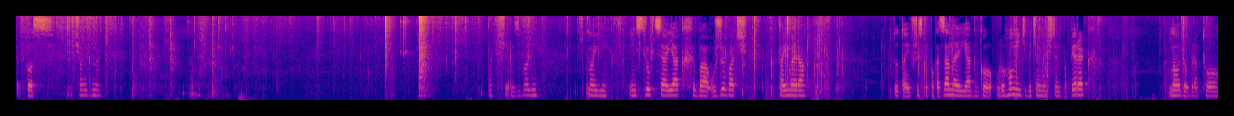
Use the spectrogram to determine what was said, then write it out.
Ja Tylko wyciągnę. Albo... Tak się rozwali. No i instrukcja jak chyba używać timera. Tutaj wszystko pokazane, jak go uruchomić, wyciągnąć ten papierek. No dobra, to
